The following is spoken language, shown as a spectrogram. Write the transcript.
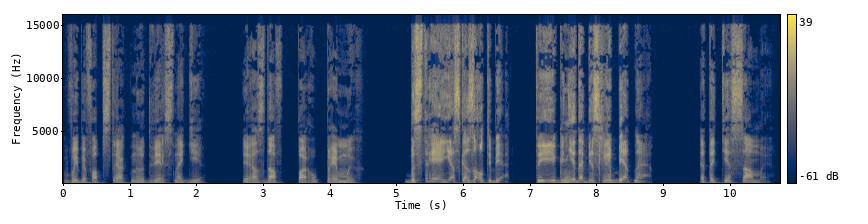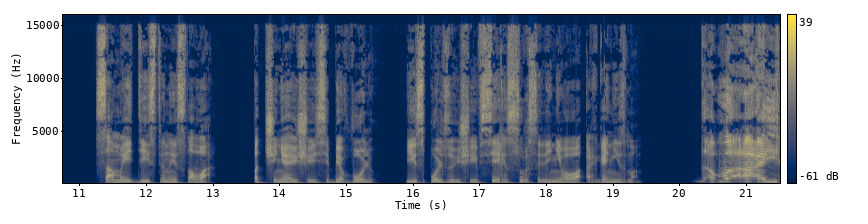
выбив абстрактную дверь с ноги и раздав пару прямых. «Быстрее, я сказал тебе! Ты гнида бесхребетная!» Это те самые, самые действенные слова, подчиняющие себе волю и использующие все ресурсы ленивого организма. «Давай!»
